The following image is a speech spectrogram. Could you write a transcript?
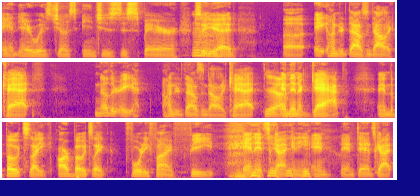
and there was just inches to spare. So Mm-hmm. you had uh, eight hundred thousand dollar cat, another eight hundred thousand dollar cat, Yeah. and then a gap, and the boat's like our boat's like forty five feet, and it's got and he, and and Dad's got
